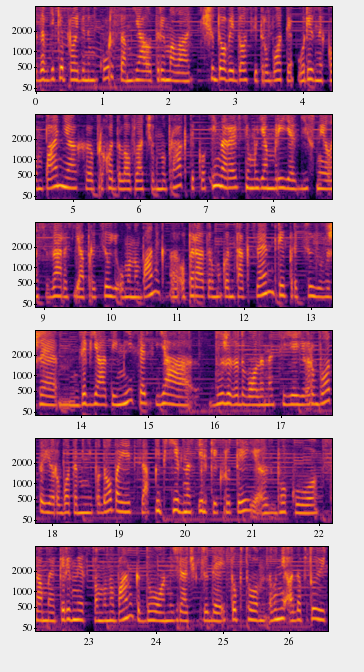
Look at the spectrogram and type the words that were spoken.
Завдяки пройденим курсам я отримала чудовий досвід роботи у різних компаніях, е, проходила оплачувану практику, і нарешті моя мрія здійснилася. Зараз я працюю у Монобанк е, оператором у контакт-центрі. Працюю вже дев'ятий місяць. Я дуже задоволена цією роботою. Робота мені подобається. Підхід настільки крутий е, з боку саме керівництва Монобанк до незрячих людей. Тобто вони адаптують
